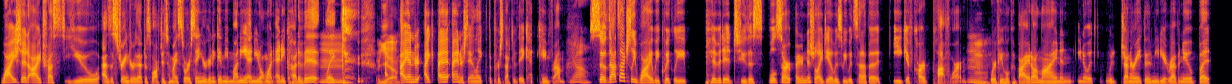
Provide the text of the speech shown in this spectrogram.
why should I trust you as a stranger that just walked into my store saying you're going to give me money and you don't want any cut of it? Like, Yeah. I under I, I I understand like the perspective they ca- came from. Yeah. So that's actually why we quickly pivoted to this. Well, so our, our initial idea was we would set up a e gift card platform Mm. where people could buy it online and you know it would generate the immediate revenue but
